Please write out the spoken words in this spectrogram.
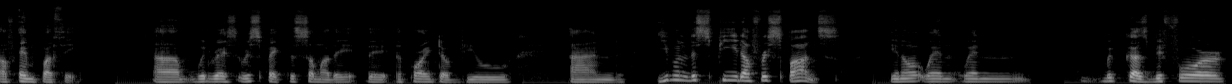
of empathy um, with res- respect to some of the, the, the point of view and even the speed of response. You know, when when because before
